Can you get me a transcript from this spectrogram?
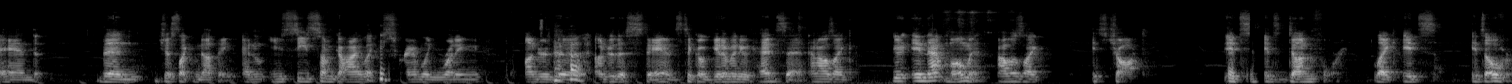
And then just like nothing. And you see some guy like scrambling running under the under the stands to go get him a new headset. And I was like, dude, in that moment, I was like, it's chalked. It's it's done for. Like it's it's over.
